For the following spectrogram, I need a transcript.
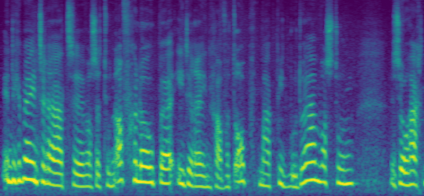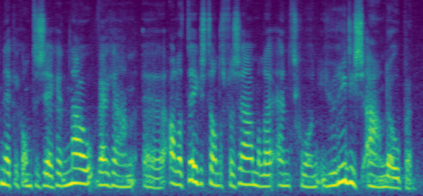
In de gemeenteraad was het toen afgelopen, iedereen gaf het op, maar Piet Boudouin was toen zo hardnekkig om te zeggen: Nou, wij gaan alle tegenstanders verzamelen en het gewoon juridisch aanlopen.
